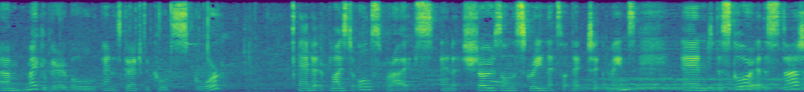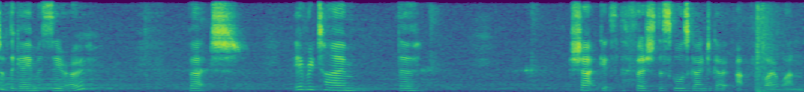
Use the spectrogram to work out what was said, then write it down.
Um, make a variable and it's going to be called score and it applies to all sprites and it shows on the screen, that's what that tick means. And the score at the start of the game is zero, but every time the shark gets the fish, the score is going to go up by one.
